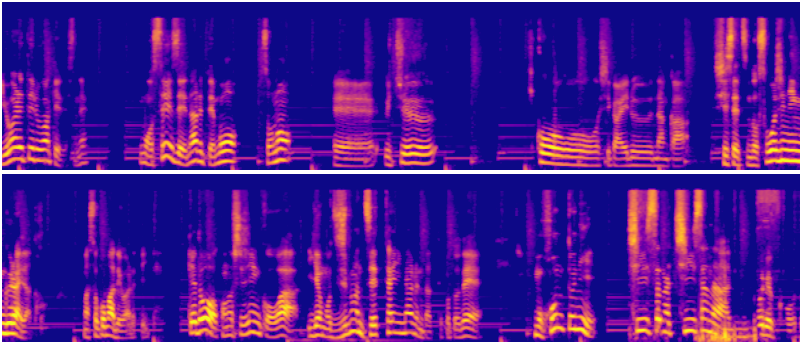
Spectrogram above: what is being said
言われてるわけですね。もうせいぜい慣れてもその、えー宇宙飛行士がいるなんか施設の掃除人ぐらいだと、まあ、そこまで言われていてけどこの主人公はいやもう自分は絶対になるんだってことでもう本当に小さな小さな努力を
